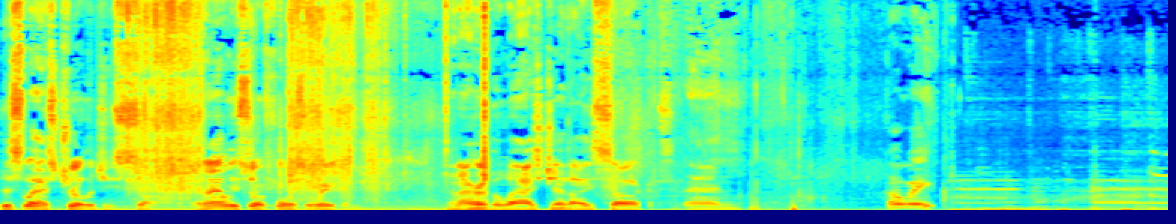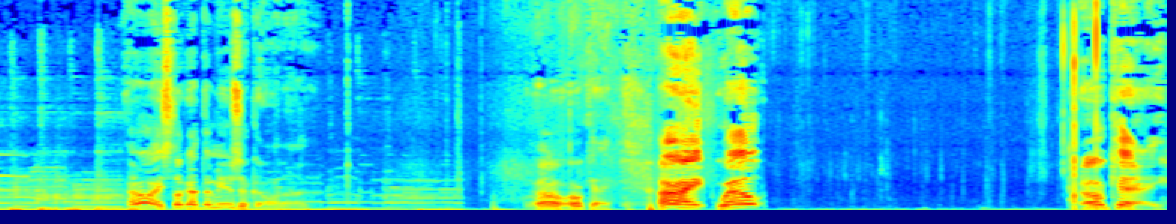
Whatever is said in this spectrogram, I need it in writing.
this last trilogy sucked, and I only saw Force Awakens. And I heard The Last Jedi sucked, and. Oh, wait. Oh, I still got the music going on. Oh, okay. All right, well. Okay.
